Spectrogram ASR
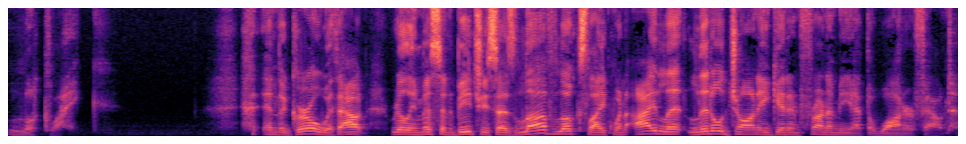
look like? And the girl, without really missing a beat, she says, Love looks like when I let little Johnny get in front of me at the water fountain.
